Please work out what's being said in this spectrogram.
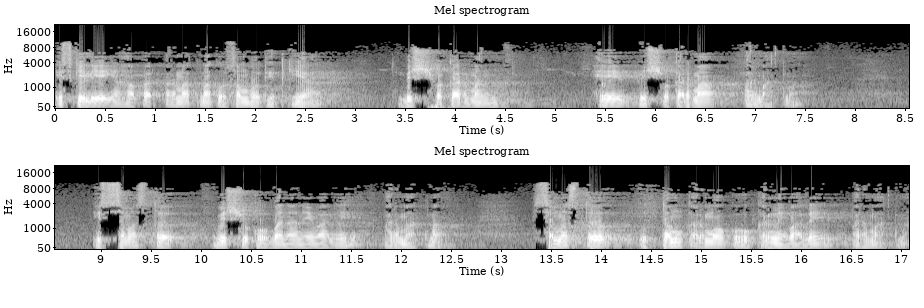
इसके लिए यहाँ पर परमात्मा को संबोधित किया, विश्वकर्मन। हे विश्वकर्मा, परमात्मा। इस समस्त विश्व को बनाने वाले परमात्मा, समस्त उत्तम कर्मों को करने वाले परमात्मा।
